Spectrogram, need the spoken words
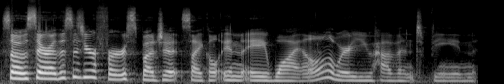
so, Sarah, this is your first budget cycle in a while where you haven't been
